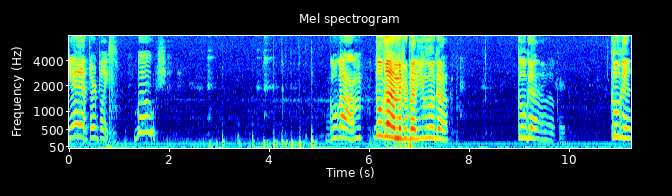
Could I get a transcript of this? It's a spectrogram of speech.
Yeah, third place. Boosh. Gugam. Gugam, everybody. Gugam. Gugam. Okay. Gugam.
